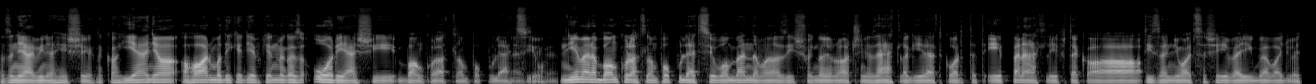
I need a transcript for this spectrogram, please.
az a nyelvi nehézségeknek a hiánya, a harmadik egyébként meg az óriási bankolatlan populáció. Ez Nyilván a bankolatlan populációban benne van az is, hogy nagyon alacsony az átlag életkor, tehát éppen átléptek a 18-as éveikbe, vagy, vagy,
